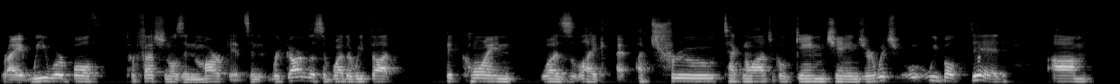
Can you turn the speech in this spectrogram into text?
right? We were both professionals in markets. And regardless of whether we thought Bitcoin was like a, a true technological game changer, which we both did, um,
